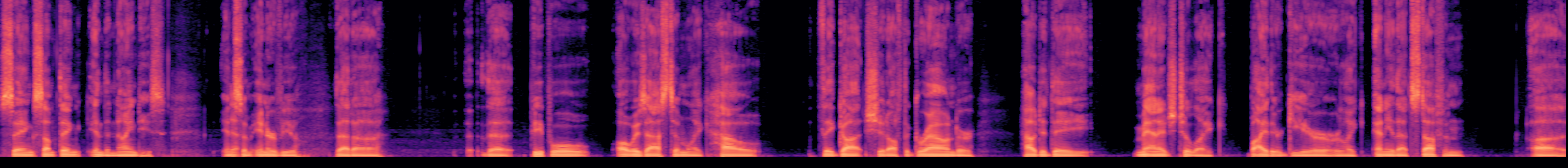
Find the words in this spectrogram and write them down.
saying something in the 90s in yeah. some interview that uh that people always asked him like how they got shit off the ground or how did they manage to like buy their gear or like any of that stuff. And uh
